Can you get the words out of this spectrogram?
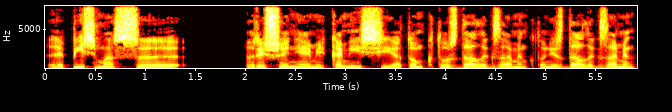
э, письма с э, решениями комиссии о том, кто сдал экзамен, кто не сдал экзамен.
